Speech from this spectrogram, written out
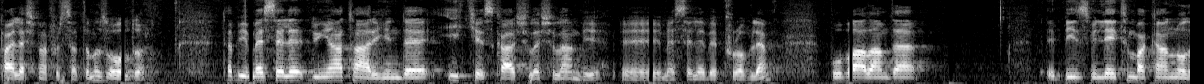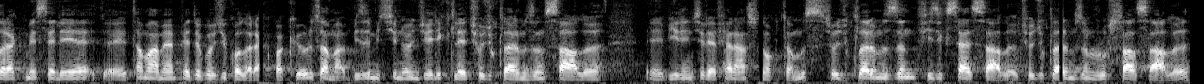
paylaşma fırsatımız oldu. Tabii mesele dünya tarihinde ilk kez karşılaşılan bir e, mesele ve problem. Bu bağlamda e, biz Milli Eğitim Bakanlığı olarak meseleye e, tamamen pedagojik olarak bakıyoruz ama bizim için öncelikle çocuklarımızın sağlığı e, birinci referans noktamız. Çocuklarımızın fiziksel sağlığı, çocuklarımızın ruhsal sağlığı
